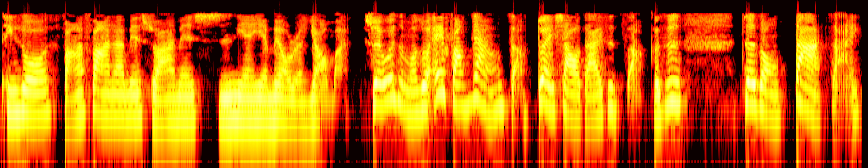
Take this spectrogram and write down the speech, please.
听说房子放在那边耍那边十年也没有人要买，所以为什么说哎房价像涨？对，小宅是涨，可是这种大宅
